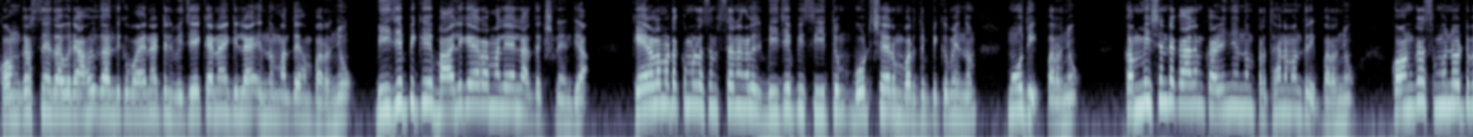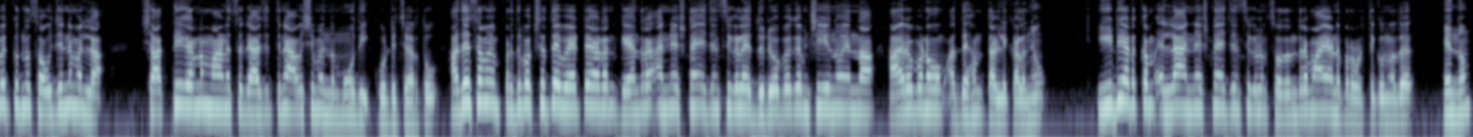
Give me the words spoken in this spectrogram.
കോൺഗ്രസ് നേതാവ് രാഹുൽ ഗാന്ധിക്ക് വയനാട്ടിൽ വിജയിക്കാനാകില്ല എന്നും അദ്ദേഹം പറഞ്ഞു. ബി ജെ പിക്ക് ബാലികേറ മലയല്ല ദക്ഷിണേന്ത്യ. കേരളമടക്കമുള്ള സംസ്ഥാനങ്ങളിൽ ബി ജെ പി സീറ്റും വോട്ട് ഷെയറും വർദ്ധിപ്പിക്കുമെന്നും മോദി പറഞ്ഞു. കമ്മീഷന്റെ കാലം കഴിഞ്ഞെന്നും പ്രധാനമന്ത്രി പറഞ്ഞു. കോൺഗ്രസ് മുന്നോട്ട് വെക്കുന്ന സൗജന്യമല്ല. ശാക്തീകരണമാണ് രാജ്യത്തിന് ആവശ്യമെന്ന് മോദി കൂട്ടിച്ചേർത്തു. അതേസമയം പ്രതിപക്ഷത്തെ വേട്ടയാടാൻ കേന്ദ്ര അന്വേഷണ ഏജൻസികളെ ദുരുപയോഗം ചെയ്യുന്നു എന്ന ആരോപണവും അദ്ദേഹം തള്ളിക്കളഞ്ഞു. ഇ ഡി അടക്കം എല്ലാ അന്വേഷണ ഏജൻസികളും സ്വതന്ത്രമായാണ് പ്രവർത്തിക്കുന്നത് എന്നും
